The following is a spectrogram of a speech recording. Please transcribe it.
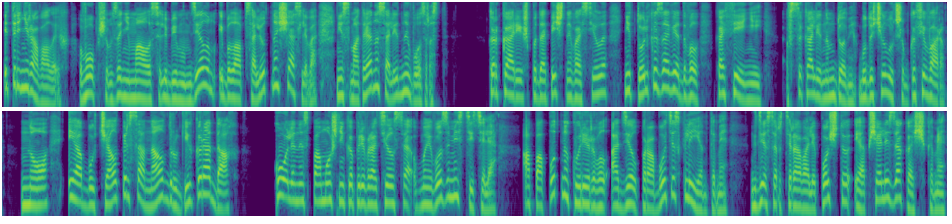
и тренировала их. В общем, занималась любимым делом и была абсолютно счастлива, несмотря на солидный возраст. Каркариш, подопечный Васила, не только заведовал кофейней в Соколином доме, будучи лучшим кофеваром, но и обучал персонал в других городах. Колин из помощника превратился в моего заместителя, а попутно курировал отдел по работе с клиентами, где сортировали почту и общались с заказчиками,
